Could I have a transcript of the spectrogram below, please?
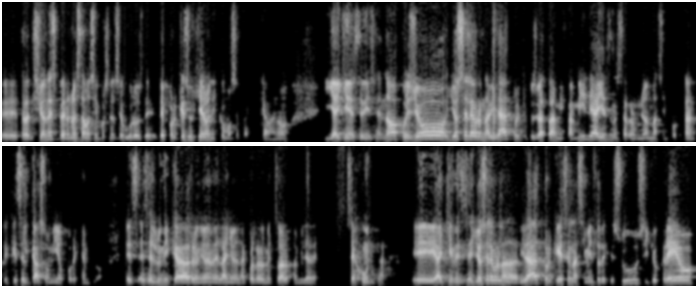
eh, tradiciones, pero no estamos 100% seguros de, de, por qué surgieron y cómo se practicaban, ¿no? Y hay quienes te dicen, no, pues yo, yo celebro Navidad porque pues veo a toda mi familia y es nuestra reunión más importante, que es el caso mío, por ejemplo. Es, es la única reunión en el año en la cual realmente toda la familia se junta. Eh, hay quienes dicen, yo celebro la Navidad porque es el nacimiento de Jesús y yo creo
